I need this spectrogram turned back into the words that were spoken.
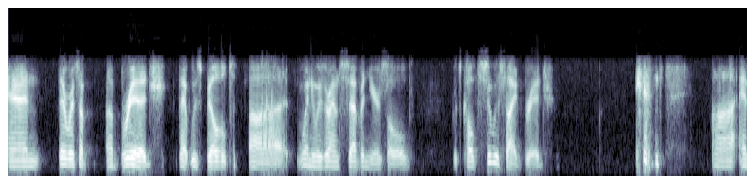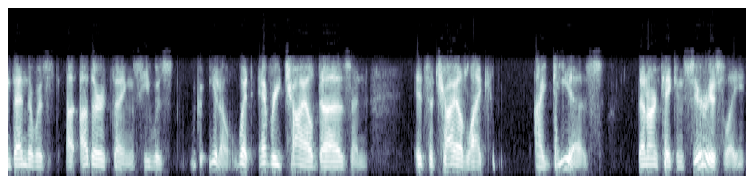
and there was a a bridge that was built uh, when he was around seven years old. It was called Suicide Bridge, and uh, and then there was uh, other things. He was, you know, what every child does, and it's a childlike ideas that aren't taken seriously.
